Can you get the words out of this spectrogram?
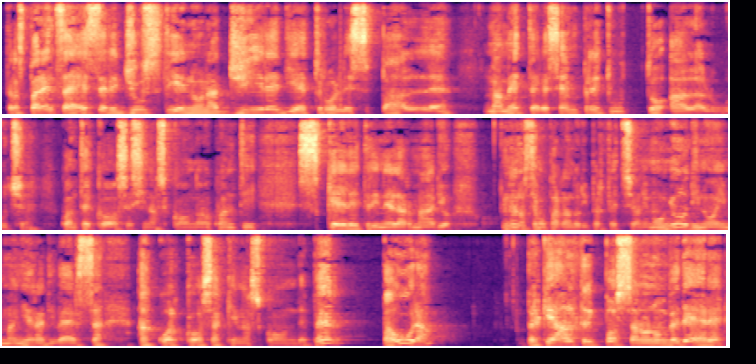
Trasparenza è essere giusti e non agire dietro le spalle ma mettere sempre tutto alla luce. Quante cose si nascondono, quanti scheletri nell'armadio. Noi non stiamo parlando di perfezione, ma ognuno di noi in maniera diversa ha qualcosa che nasconde. Per paura? Perché altri possano non vedere?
